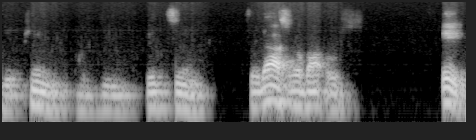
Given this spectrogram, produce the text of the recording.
the pin of the ATM. So that's rubber hose. A.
